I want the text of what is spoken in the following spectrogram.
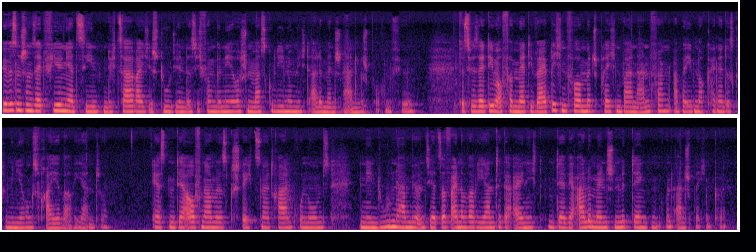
Wir wissen schon seit vielen Jahrzehnten durch zahlreiche Studien, dass sich vom generischen Maskulinum nicht alle Menschen angesprochen fühlen. Dass wir seitdem auch vermehrt die weiblichen Formen mitsprechen, war ein Anfang, aber eben noch keine diskriminierungsfreie Variante. Erst mit der Aufnahme des geschlechtsneutralen Pronoms in den Duden haben wir uns jetzt auf eine Variante geeinigt, mit der wir alle Menschen mitdenken und ansprechen können.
